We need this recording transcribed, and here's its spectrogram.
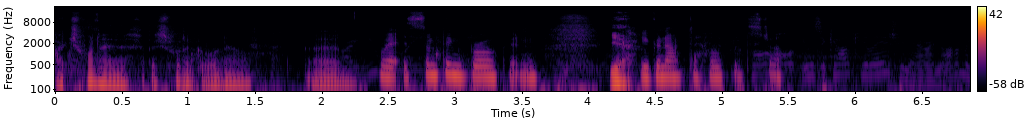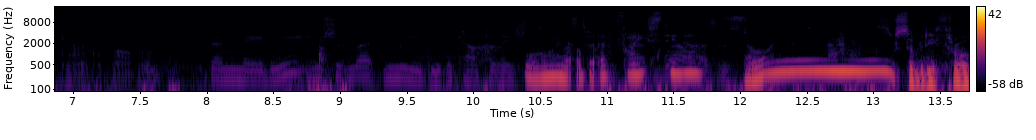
I just wanna, I just wanna go now. Um, Wait, is something broken? Yeah. You're gonna have to help with stuff. It a calculation error, not a mechanical problem. Then maybe you should let me do the calculations. Ooh, a little bit of time, as well feistiness. as installing it. ooh, somebody throw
